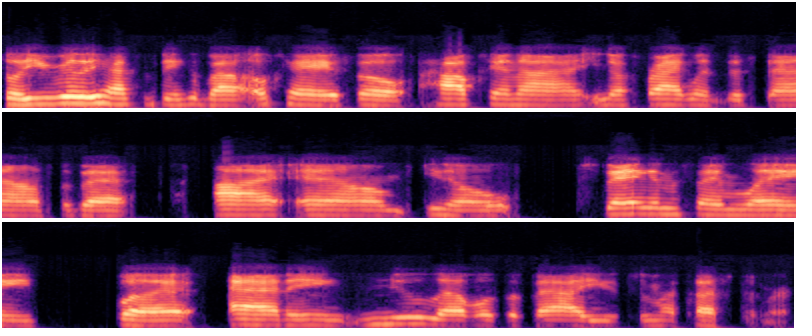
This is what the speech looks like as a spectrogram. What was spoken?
So you really have to think about, okay, so how can I, you know, fragment this down so that I am, you know, staying in the same lane, but adding new levels of value to my customer.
